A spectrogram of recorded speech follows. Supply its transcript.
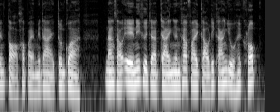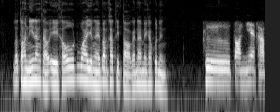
ยังต่อเข้าไปไม่ได้ จนกว่า นางสาวเอนี่คือจะจ่ายเงินค่าไฟเก่าที่ค้างอยู่ให้ครบ แล้วตอนนี้นางสาวเอเขาว่ายังไงบ้างครับ ติดต่อกันได้ไหมครับคุณหนึ่งคือตอนเนี้ยครับ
